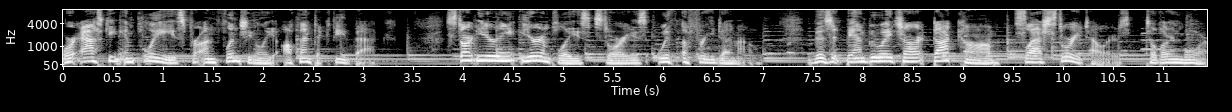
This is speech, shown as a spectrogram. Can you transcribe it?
or asking employees for unflinchingly authentic feedback. Start hearing your employees' stories with a free demo. Visit bamboohr.com slash storytellers to learn more.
